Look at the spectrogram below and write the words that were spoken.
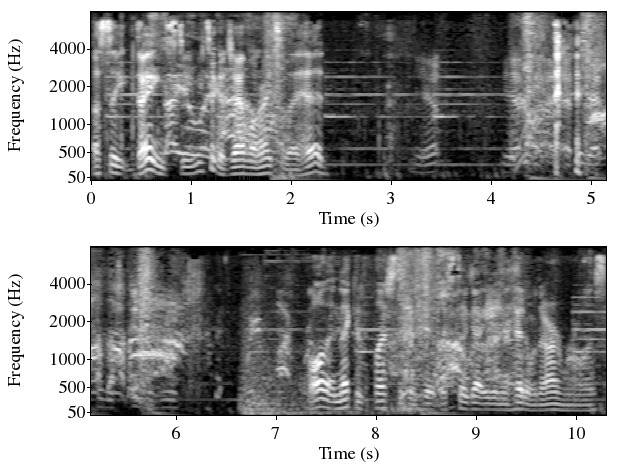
I see. Dang, Steve, you took a javelin right to the head. That naked flesh they can hit, they still got you in the head the armor was.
